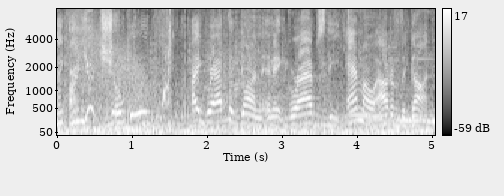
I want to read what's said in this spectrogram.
Like, are you joking? I grab the gun and it grabs the ammo out of the gun.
